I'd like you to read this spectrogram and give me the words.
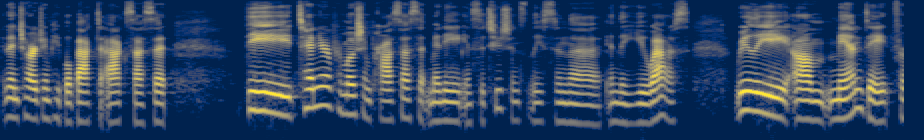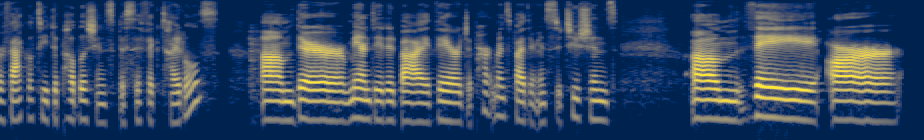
and then charging people back to access it. The tenure promotion process at many institutions, at least in the, in the US, really um, mandate for faculty to publish in specific titles. Um, they're mandated by their departments, by their institutions. Um, they are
